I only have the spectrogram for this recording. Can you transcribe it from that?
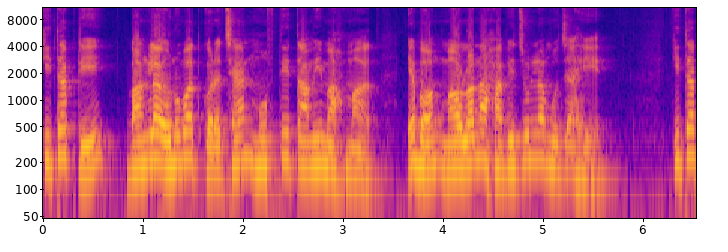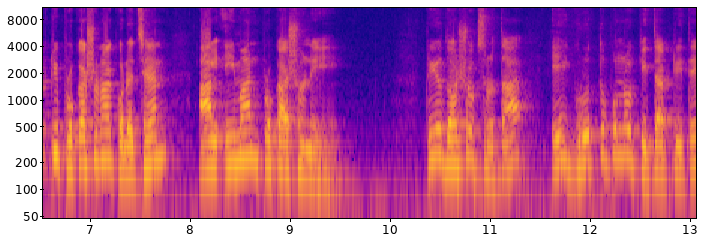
কিতাবটি বাংলায় অনুবাদ করেছেন মুফতি তামিম আহমদ এবং মাওলানা হাবিজুল্লাহ মুজাহিদ। কিতাবটি প্রকাশনা করেছেন আল ইমান প্রকাশনী। প্রিয় দর্শক শ্রোতা, এই গুরুত্বপূর্ণ কিতাবটিতে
